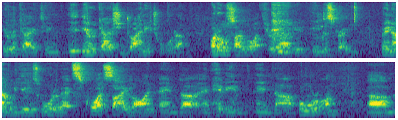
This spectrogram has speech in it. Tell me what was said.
irrigating, irrigation drainage water, but also right throughout industry. Being able to use water that's quite saline and, uh, and heavy in, in uh, boron, um,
